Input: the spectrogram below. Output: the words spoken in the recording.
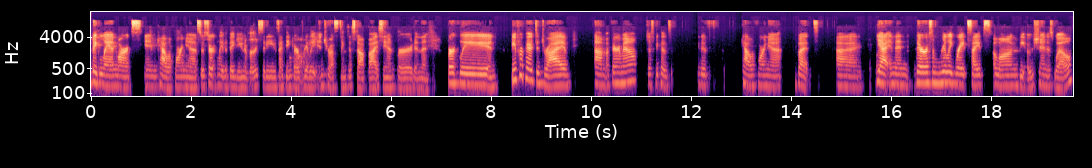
big landmarks in California. So certainly the big universities I think are really interesting to stop by Stanford and then Berkeley and be prepared to drive um, a fair amount just because it is California. But uh, yeah, and then there are some really great sites along the ocean as well.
